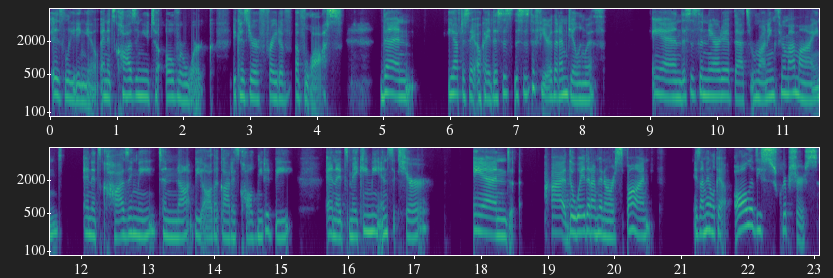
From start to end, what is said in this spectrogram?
is leading you and it's causing you to overwork because you're afraid of of loss, then you have to say, okay, this is this is the fear that I'm dealing with. And this is the narrative that's running through my mind and it's causing me to not be all that God has called me to be. And it's making me insecure. And I, the way that I'm going to respond is I'm going to look at all of these scriptures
